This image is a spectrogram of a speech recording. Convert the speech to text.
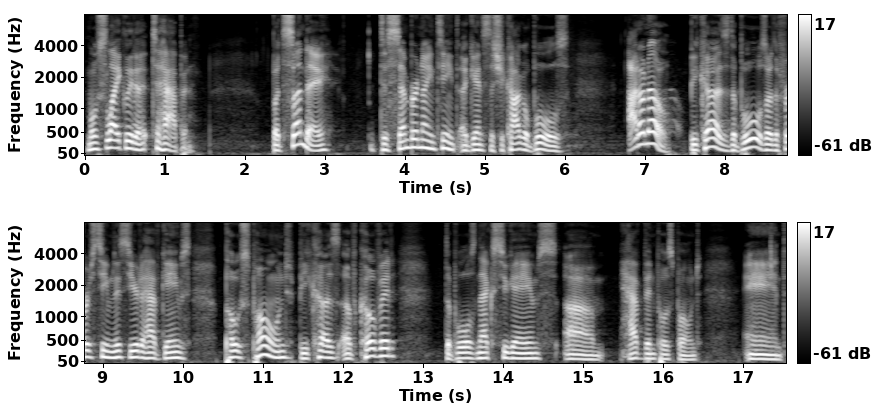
most likely to, to happen. But Sunday, December 19th against the Chicago Bulls, I don't know because the Bulls are the first team this year to have games postponed because of COVID. The Bulls' next two games um, have been postponed, and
